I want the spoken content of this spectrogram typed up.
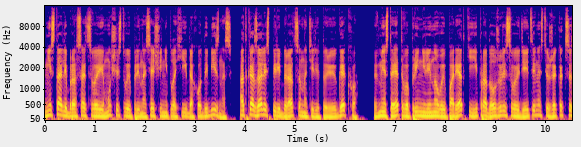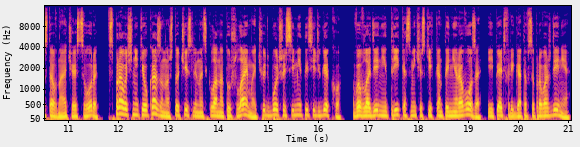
Не стали бросать свое имущество и приносящий неплохие доходы бизнес, отказались перебираться на территорию Гекхо. Вместо этого приняли новые порядки и продолжили свою деятельность уже как составная часть своры. В справочнике указано, что численность клана Туш-Лайма чуть больше 7 тысяч гекхо, во владении три космических контейнеровоза и пять фрегатов сопровождения.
